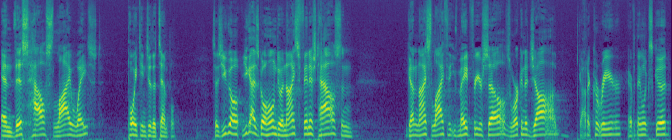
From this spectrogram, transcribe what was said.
and this house lie waste? Pointing to the temple. says, you, go, you guys go home to a nice finished house and you got a nice life that you've made for yourselves, working a job, got a career, everything looks good.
